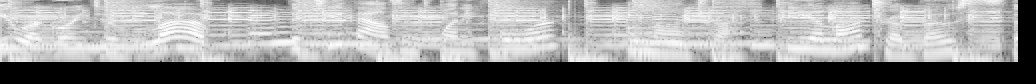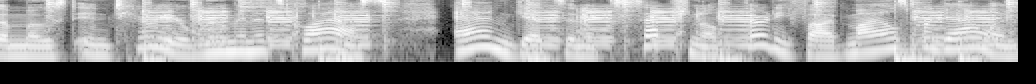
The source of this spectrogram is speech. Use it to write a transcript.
You are going to love the 2024 Elantra. The Elantra boasts the most interior room in its class and gets an exceptional 35 miles per gallon.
